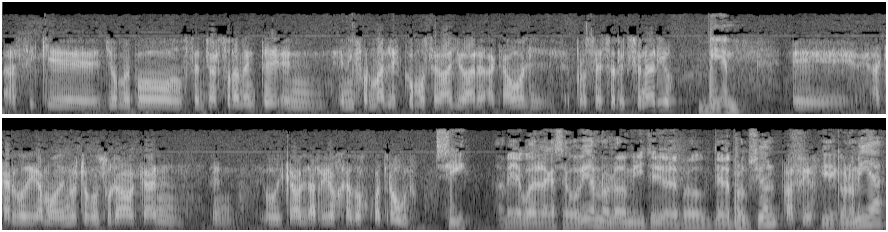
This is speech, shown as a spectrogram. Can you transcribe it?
Así que yo me puedo centrar solamente en, en, informarles cómo se va a llevar a cabo el, el proceso eleccionario. Bien. Eh, a cargo, digamos, de nuestro consulado acá, en, en, ubicado en La Rioja 241. Sí, a media cuadra de la Casa de Gobierno, al lado del Ministerio de la, Produ de la Producción y de Economía.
